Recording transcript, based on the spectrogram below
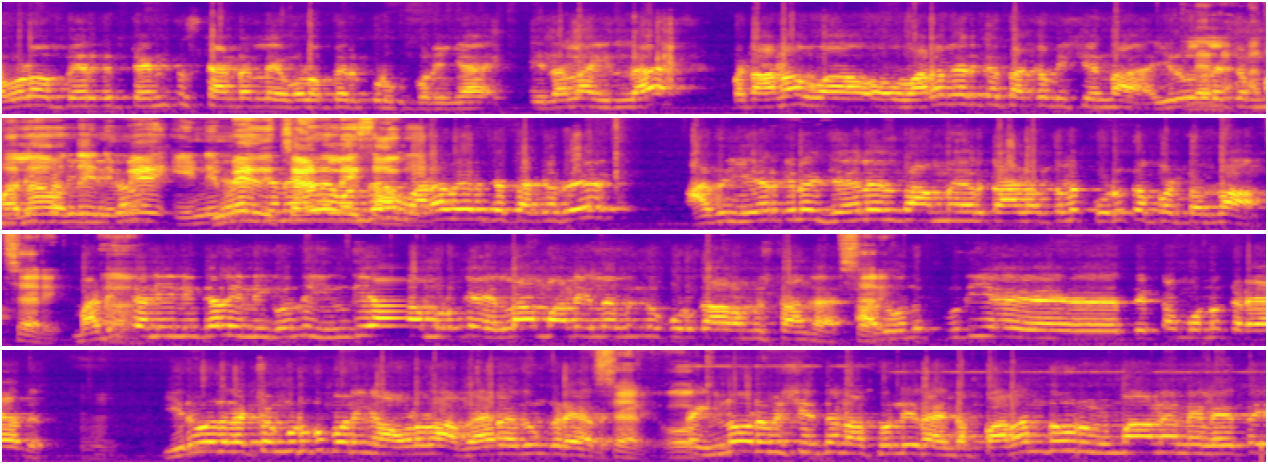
எவ்வளவு பேருக்கு டென்த் ஸ்டாண்டர்ட்ல எவ்வளவு பேர் கொடுக்க போறீங்க? இதெல்லாம் இல்ல. பட் ஆனா வரவேற்கத்தக்க விஷயம் தான் இருபது லட்சம். வரவேற்கத்தக்கது. அது ஏற்கனவே ஜெயலலிதா அம்மையார் காலத்துல கொடுக்கப்பட்டதுதான். மடிக்கணினிகள் இன்னைக்கு வந்து இந்தியா முழுக்க எல்லா மாநிலங்களுக்கும் கொடுக்க ஆரம்பிச்சிட்டாங்க. அது வந்து புதிய திட்டம் ஒண்ணும் கிடையாது. இருபது லட்சம் கொடுக்க போறீங்க அவ்வளவுதான். வேற எதுவும் கிடையாது. இன்னொரு விஷயத்த நான் சொல்லிடுறேன். இந்த பரந்தூர் விமான நிலையத்தை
